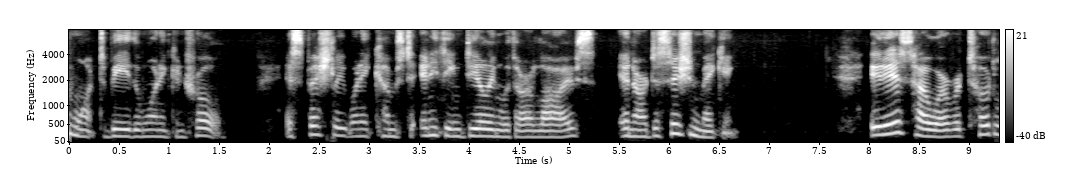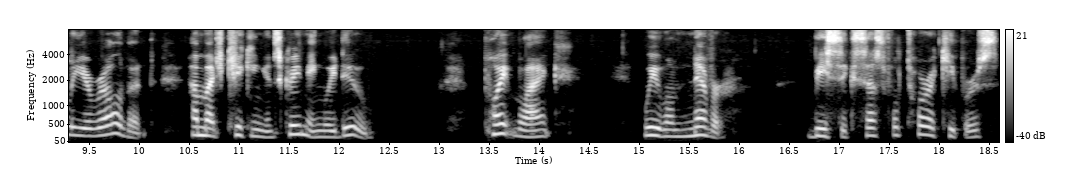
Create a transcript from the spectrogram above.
want to be the one in control, especially when it comes to anything dealing with our lives and our decision making. It is, however, totally irrelevant how much kicking and screaming we do. Point blank, we will never be successful Torah keepers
